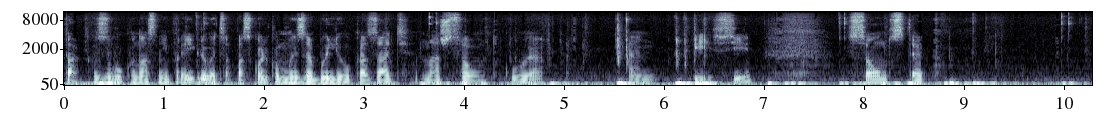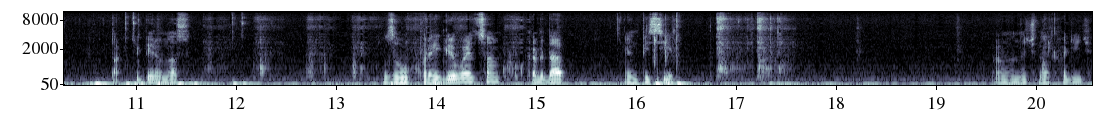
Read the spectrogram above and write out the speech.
Так, звук у нас не проигрывается, поскольку мы забыли указать наш sound QE NPC sound step. Так, теперь у нас звук проигрывается, когда NPC начинает ходить.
